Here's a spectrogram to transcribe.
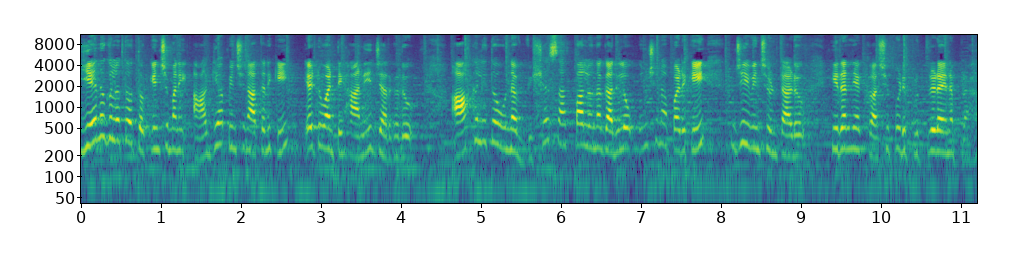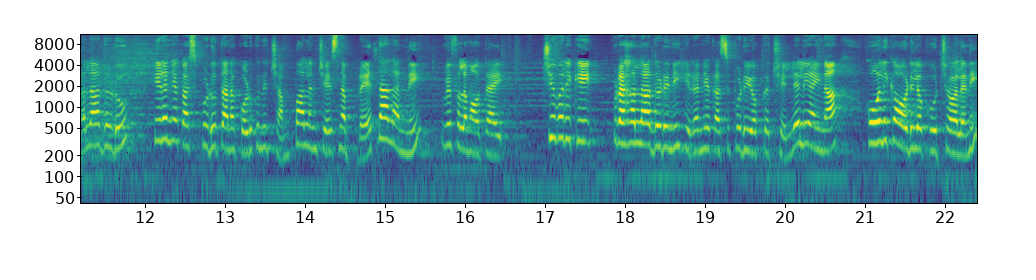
ఏనుగులతో తొక్కించమని ఆజ్ఞాపించిన అతనికి ఎటువంటి హాని జరగదు. ఆకలితో ఉన్న విష సర్పాలున్న గదిలో ఉంచినప్పటికీ జీవించుంటాడు. హిరణ్య కశిపుడి పుత్రుడైన ప్రహ్లాదుడు హిరణ్య కశిపుడు తన కొడుకుని చంపాలని చేసిన ప్రయత్నాలన్నీ విఫలమవుతాయి. చివరికి ప్రహ్లాదుడిని హిరణ్యకశిపుడి యొక్క చెల్లెలి అయిన హోలిక ఒడిలో కూర్చోవాలని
